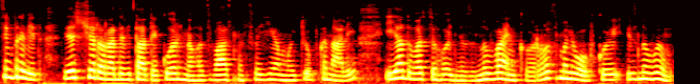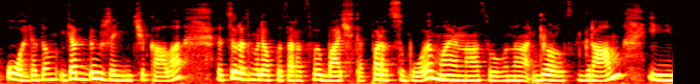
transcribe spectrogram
Всім привіт! Я щиро рада вітати кожного з вас на своєму YouTube каналі. І я до вас сьогодні з новенькою розмальовкою і з новим оглядом. Я дуже її чекала. Цю розмальовку зараз ви бачите перед собою. Має назву вона Girls Gram. І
